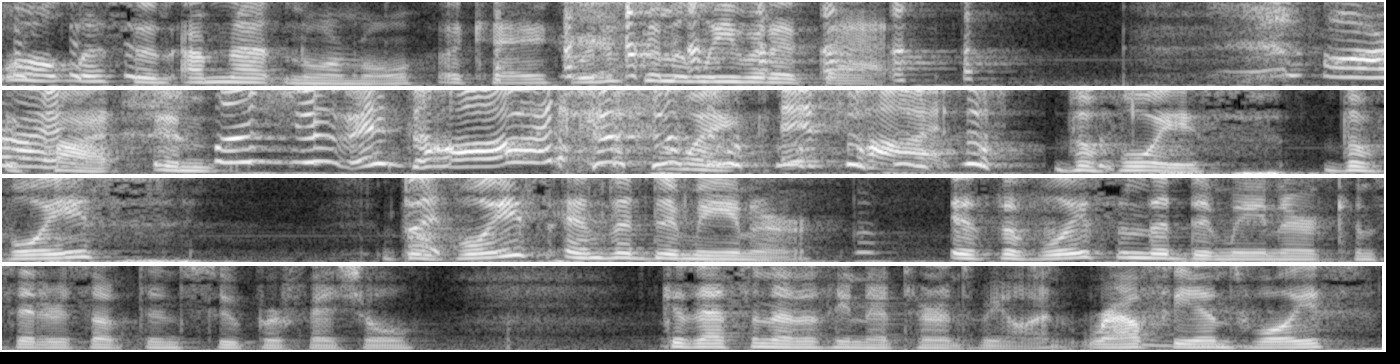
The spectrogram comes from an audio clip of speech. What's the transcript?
Well, listen, I'm not normal. Okay, we're just gonna leave it at that. All It's right. hot. And Let's just, it's hot. wait, It's hot. the voice, the voice, the voice, and the demeanor. Is the voice and the demeanor considered something superficial? Because that's another thing that turns me on. Ralph Fiennes' voice,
